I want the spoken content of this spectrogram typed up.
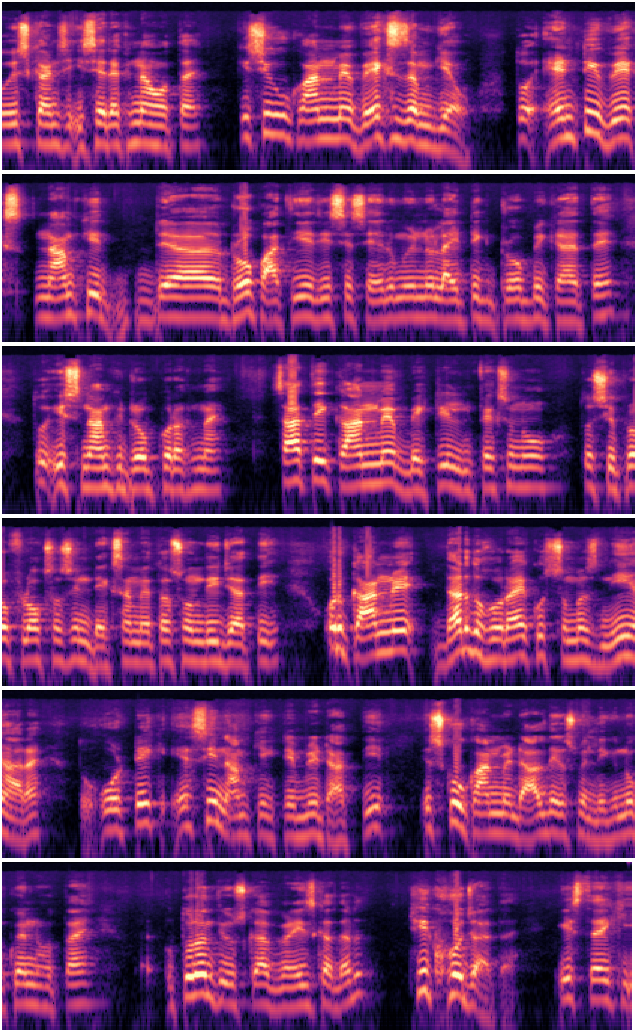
तो इस कारण से इसे रखना होता है। किसी को कान में वैक्स जम गया हो तो एंटी वैक्स नाम की ड्रॉप आती है, जिसे सेरोमिनोलाइटिक ड्रॉप भी कहते हैं तो इस नाम की ड्रॉप को रखना है। साथ ही कान में बैक्टीरियल इन्फेक्शन हो तो सिप्रोफ्लॉक्सोसिन, डेक्सामेथासोन दी जाती है, और कान में दर्द हो रहा है, कुछ समझ नहीं आ रहा है तो ओटेक ऐसी नाम की एक टेबलेट आती है, इसको कान में डाल दे, उसमें लिग्नोक्वेन होता है, तुरंत ही उसका मरीज़ का दर्द ठीक हो जाता है। इस तरह की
